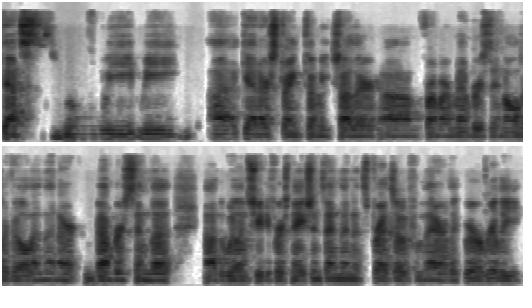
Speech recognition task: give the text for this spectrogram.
that's we we uh, get our strength from each other, um, from our members in Alderville, and then our members in the uh, the Williams Treaty First Nations, and then it spreads out from there. Like we're really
